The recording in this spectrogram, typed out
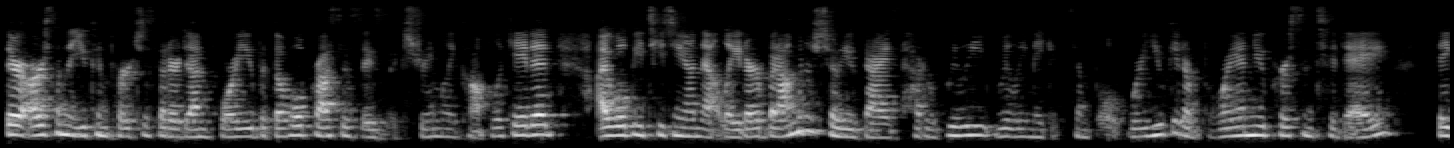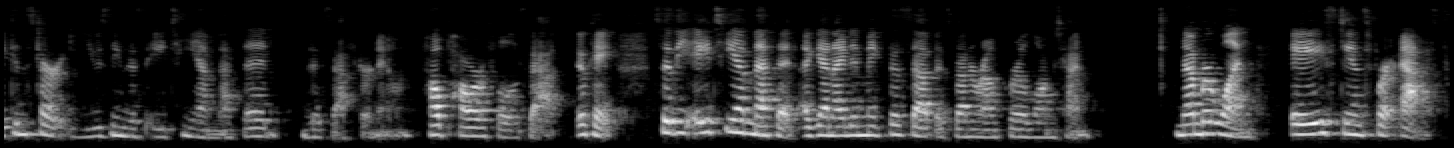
There are some that you can purchase that are done for you, but the whole process is extremely complicated. I will be teaching on that later, but I'm going to show you guys how to really, really make it simple where you get a brand new person today. They can start using this ATM method this afternoon. How powerful is that? Okay, so the ATM method, again, I didn't make this up, it's been around for a long time. Number one, A stands for ask.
